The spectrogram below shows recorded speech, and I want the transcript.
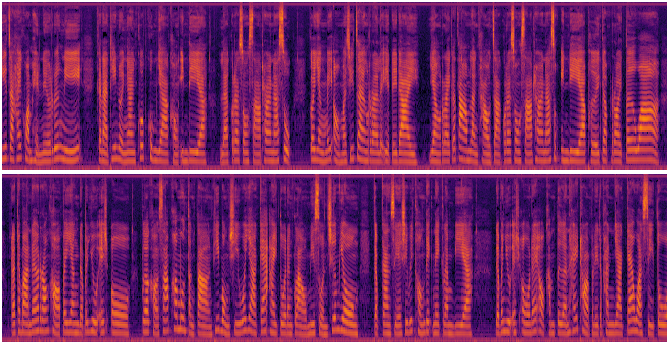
ที่จะให้ความเห็นในเรื่องนี้ ขณะที่หน่วยงานควบคุมยาของอินเดีย และกระทรวงสาธารณสุข ก็ยังไม่ออกมาชี้แจงรายละเอียดใด ๆ อย่างไรก็ตามแหล่งข่าวจากกระทรวงสาธารณสุขอินเดียเผยกับรอยเตอร์ว่า รัฐบาลได้ร้องขอไปยัง WHO เพื่อขอทราบข้อมูลต่างๆ ที่บ่งชี้ว่ายาแก้ไอตัวดังกล่าวมีส่วนเชื่อมโยง กับการเสียชีวิตของเด็กในแกมเบีย WHO ได้ออกคำเตือนให้ถอดผลิตภัณฑ์ยาแก้หวัด 4 ตัว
